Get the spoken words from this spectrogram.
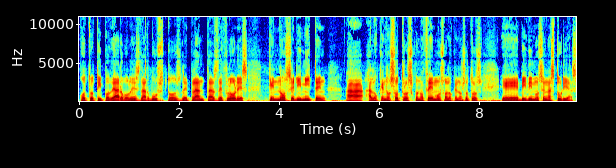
otro tipo de árboles, de arbustos, de plantas, de flores, que no se limiten a, lo que nosotros conocemos o a lo que nosotros eh, vivimos en Asturias.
